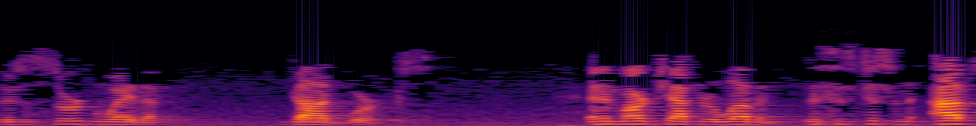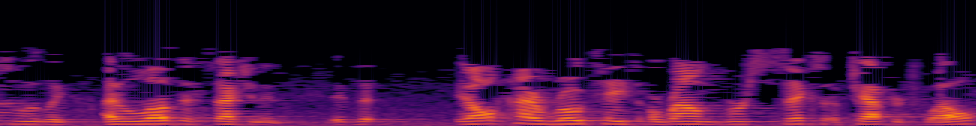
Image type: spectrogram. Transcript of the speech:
There's a certain way that God works. And in Mark chapter 11, this is just an absolutely, I love this section. It, it, it all kind of rotates around verse 6 of chapter 12.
